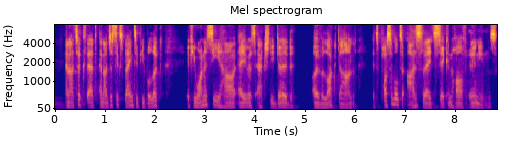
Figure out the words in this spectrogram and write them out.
Mm. And I took that and I just explained to people, look, if you want to see how Avis actually did over lockdown, it's possible to isolate second half earnings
